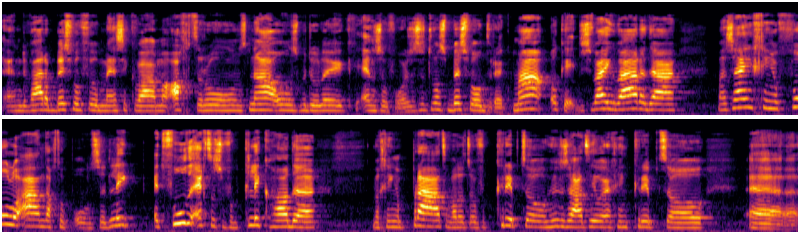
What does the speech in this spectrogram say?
en er waren best wel veel mensen kwamen achter ons, na ons bedoel ik, enzovoort. Dus het was best wel druk. Maar oké, dus wij waren daar. Maar zij gingen volle aandacht op ons. Het, leek, het voelde echt alsof we een klik hadden. We gingen praten, we hadden het over crypto. Hun zaten heel erg in crypto. Uh,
